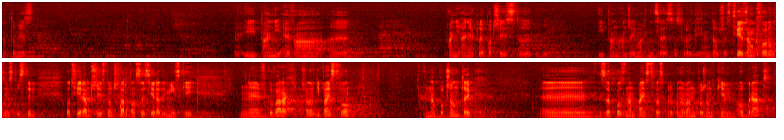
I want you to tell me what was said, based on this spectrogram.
Natomiast i Pani Ewa, e, Pani Ania Klepacz jest e, i Pan Andrzej Machnica jest usprawiedliwiony. Dobrze, stwierdzam kworum, w związku z tym otwieram 34. sesję Rady Miejskiej e, w Kowarach. Szanowni Państwo, na początek E, Zapoznam Państwa z proponowanym porządkiem obrad.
